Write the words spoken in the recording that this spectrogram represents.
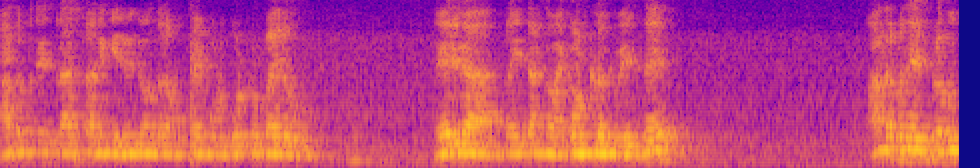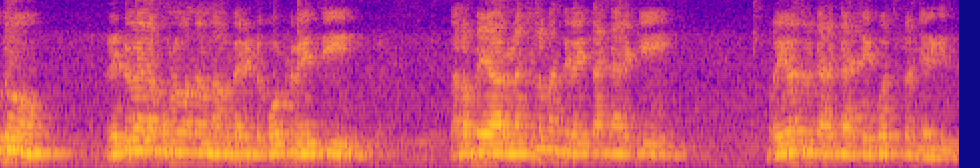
ఆంధ్రప్రదేశ్ రాష్ట్రానికి ఎనిమిది వందల ముప్పై మూడు కోట్ల రూపాయలు నేరుగా రైతాంగం అకౌంట్లోకి వేస్తే ఆంధ్రప్రదేశ్ ప్రభుత్వం రెండు వేల మూడు వందల నలభై రెండు కోట్లు వేసి నలభై ఆరు లక్షల మంది రైతాంగానికి ప్రయోజనకరంగా చేకూర్చడం జరిగింది.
